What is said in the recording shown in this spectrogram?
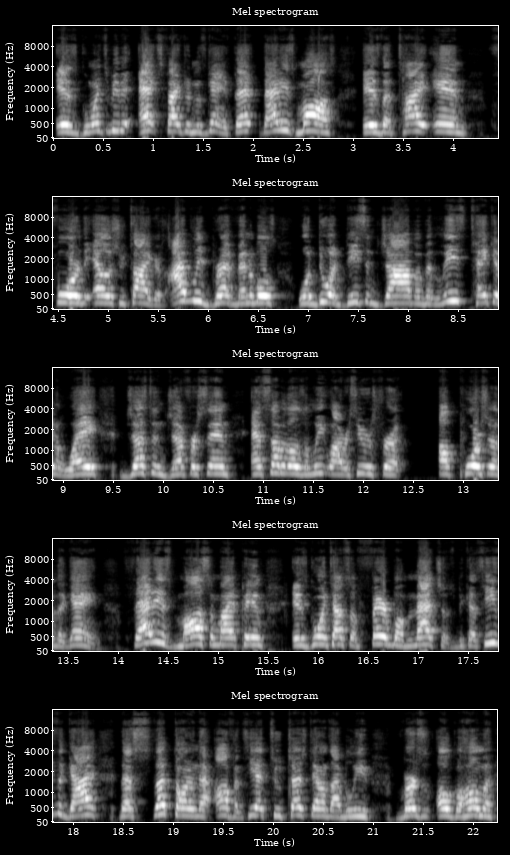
is going to be the X factor in this game. That Thaddeus Moss is the tight end for the LSU Tigers. I believe Brent Venables will do a decent job of at least taking away Justin Jefferson and some of those elite wide receivers for a, portion of the game. Thaddeus Moss, in my opinion, is going to have some favorable matchups because he's the guy that slept on in that offense. He had two touchdowns, I believe, versus Oklahoma.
